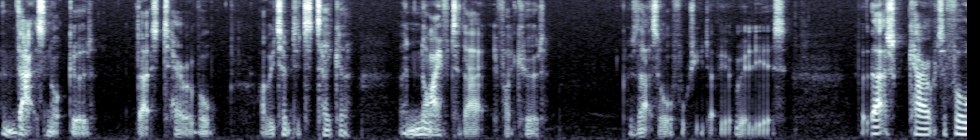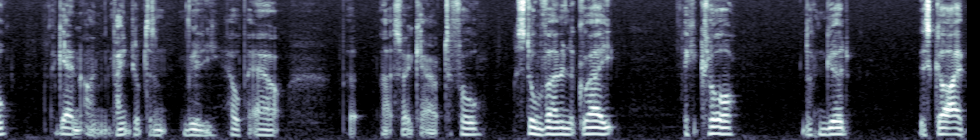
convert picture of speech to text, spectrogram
And that's not good. That's terrible. I'd be tempted to take a, a knife to that if I could. Because that's awful GW, it really is. But that's characterful. Again, I mean, the paint job doesn't really help it out. But that's very characterful. Storm Vermin look great. Ikit Claw, looking good. This guy,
